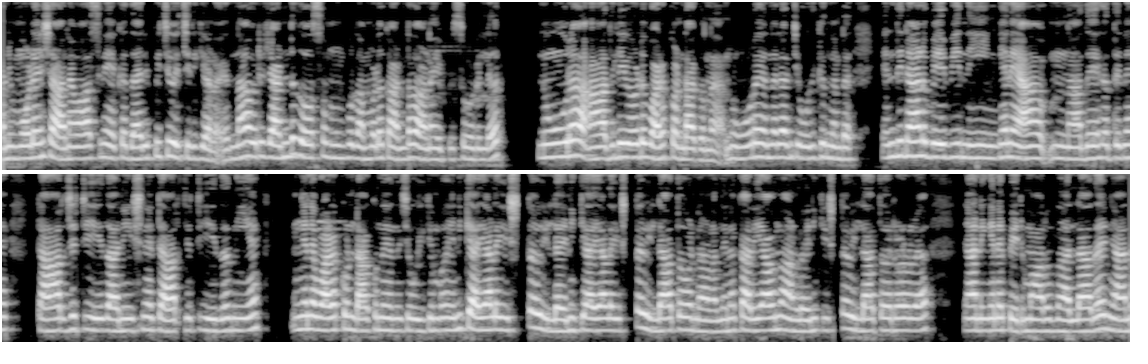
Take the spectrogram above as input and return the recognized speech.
അനുമോളെയും ഷാനവാസിനെയൊക്കെ ധരിപ്പിച്ച് വെച്ചിരിക്കുകയാണ്. എന്നാൽ ഒരു രണ്ട് ദിവസം മുമ്പ് നമ്മൾ കണ്ടതാണ് എപ്പിസോഡിൽ നൂറ ആദിലയോട് വഴക്കുണ്ടാക്കുന്നത്. നൂറ എന്നേരം ചോദിക്കുന്നുണ്ട് എന്തിനാണ് ബേബി നീ ഇങ്ങനെ ആ അദ്ദേഹത്തിനെ ടാർഗറ്റ് ചെയ്ത് അനീഷിനെ ടാർഗറ്റ് ചെയ്ത് നീ ഇങ്ങനെ വഴക്കുണ്ടാക്കുന്നതെന്ന് ചോദിക്കുമ്പോൾ എനിക്ക് അയാളെ ഇഷ്ടമില്ല എനിക്ക് അയാളെ ഇഷ്ടമില്ലാത്തതുകൊണ്ടാണ്. നിനക്കറിയാവുന്നതാണല്ലോ എനിക്ക് ഇഷ്ടമില്ലാത്തവരോട് ഞാനിങ്ങനെ പെരുമാറുന്നു അല്ലാതെ ഞാൻ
